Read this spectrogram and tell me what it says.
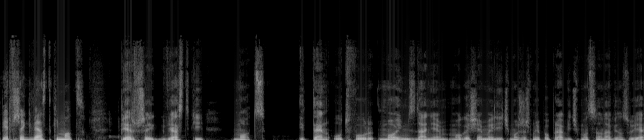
Pierwszej gwiazdki moc. Pierwszej gwiazdki Moc. I ten utwór, moim zdaniem, mogę się mylić, możesz mnie poprawić, mocno nawiązuje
